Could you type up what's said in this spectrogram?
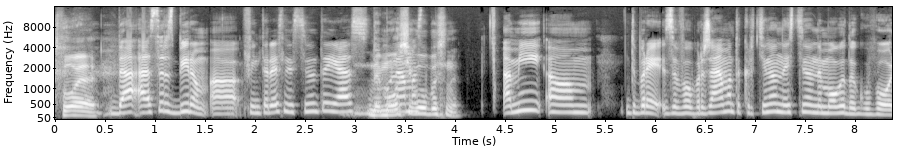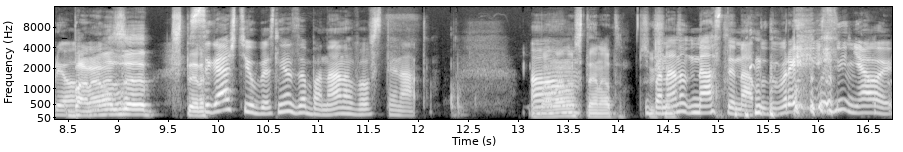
Твоя. Да, аз разбирам. А, в интерес на истината и аз. Не мога да си го обясня. Ами, ам, добре, за въображаемата картина наистина не мога да говоря. Банана но за стена. Сега ще ти обясня за банана в стената. Банана в стената. Слушам. Банана на стената, добре, извинявай.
